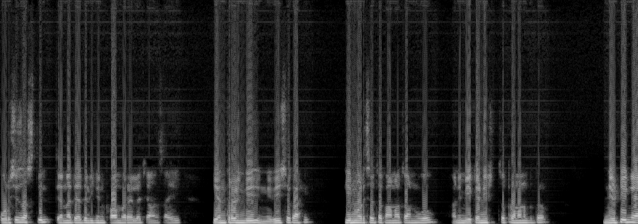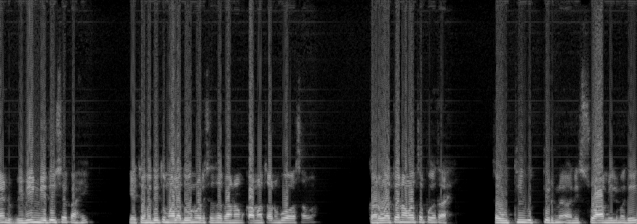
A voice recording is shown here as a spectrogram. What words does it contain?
कोर्सेस असतील. त्यांना त्या ठिकाणी फॉर्म भरायला चान्स आहे. यंत्र निदे- निदेशक आहे. तीन वर्षाचा कामाचा अनुभव आणि मेकॅनिक्सचं प्रमाणपत्र. निटिंग अँड विविंग निदेशक आहे. याच्यामध्ये तुम्हाला दोन वर्षाचा कामाचा अनुभव असावा. करवात्या नावाचं पद आहे. चौथी उत्तीर्ण आणि स्वा मिलमध्ये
